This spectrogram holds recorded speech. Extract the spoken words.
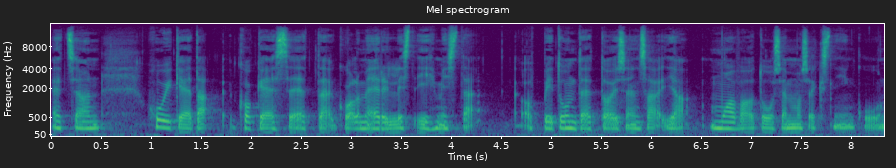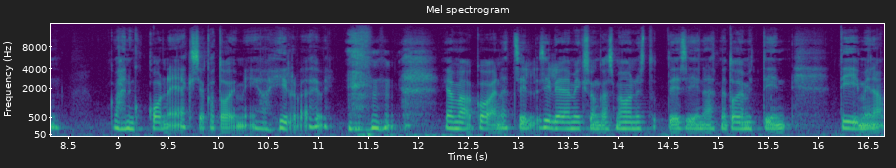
Että se on huikeeta kokea se, että kolme erillistä ihmistä oppii tunteet toisensa ja muovautuu semmoiseksi niin kuin, vähän niin kuin koneeksi, joka toimii ihan hirveän hyvin. ja mä koen, että Silja ja Miksun kanssa me onnistuttiin siinä, että me toimittiin tiiminä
